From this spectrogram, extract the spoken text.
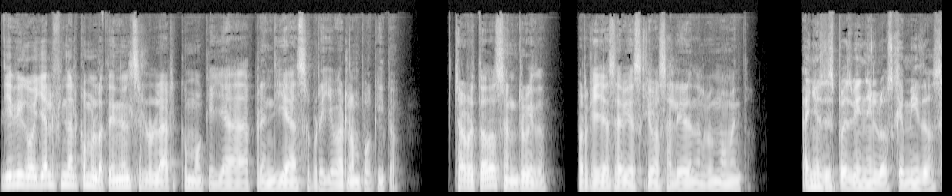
y digo, ya al final como lo tenía el celular, como que ya aprendí a sobrellevarlo un poquito. Sobre todo sin ruido, porque ya sabías que iba a salir en algún momento. Años después vienen los gemidos.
